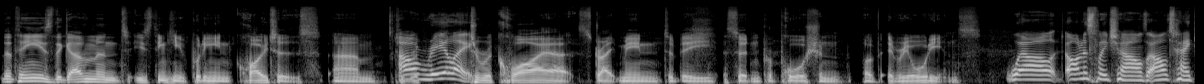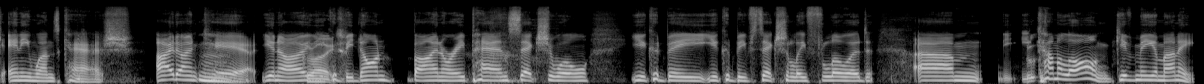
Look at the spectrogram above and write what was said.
The thing is, the government is thinking of putting in quotas. Um, to Oh, really? To require straight men to be a certain proportion of every audience. Well, honestly, Charles, I'll take anyone's cash. I don't care. You know, Great. you could be non-binary, pansexual. You could be you could be sexually fluid. Um, come along, give me your money.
